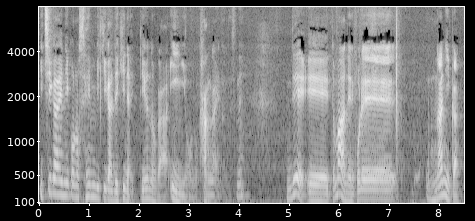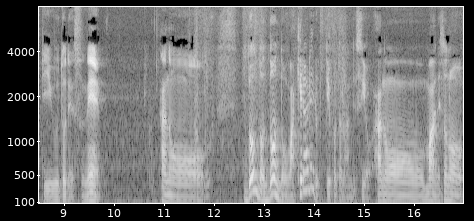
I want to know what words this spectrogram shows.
一概にこの線引きができないっていうのが陰陽の考えなんですね。で、えっ、ー、と、まあね、これ、何かっていうとですね、あのどんどんどんどん分けられるっていうことなんですよ。あのまあね、その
